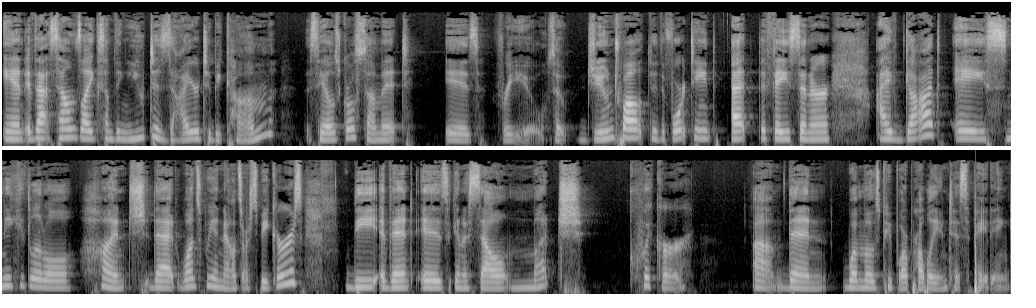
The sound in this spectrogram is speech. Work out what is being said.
And if that sounds like something you desire to become, the Sales Girl Summit is for you. So June 12th through the 14th at the Face Center. I've got a sneaky little hunch that once we announce our speakers, the event is going to sell much quicker um, than what most people are probably anticipating.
